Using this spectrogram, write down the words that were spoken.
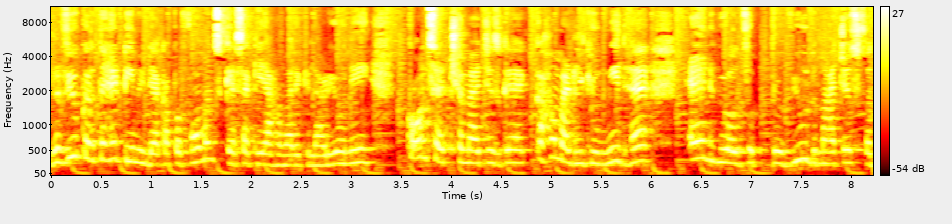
रिव्यू करते हैं टीम इंडिया का परफॉर्मेंस कैसा किया हमारे खिलाड़ियों ने कौन से अच्छे मैचेस गए कहाँ मेडल की उम्मीद है and we also review the matches for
